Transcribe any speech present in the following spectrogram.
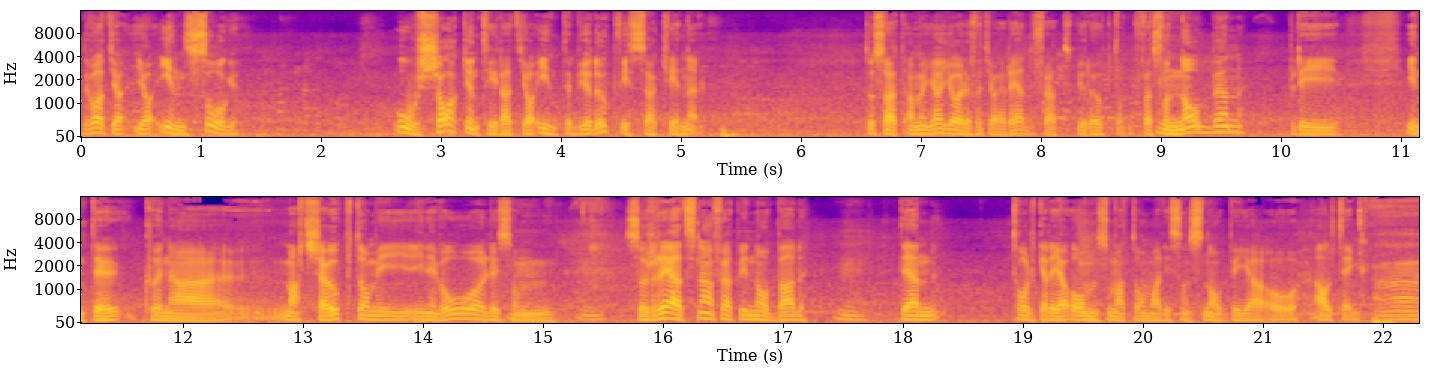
det var att jag, jag insåg orsaken till att jag inte bjöd upp vissa kvinnor. Då sa jag att ja, men jag gör det för att jag är rädd för att bjuda upp dem. För att få mm. nobben, bli, inte kunna matcha upp dem i, i nivå. Liksom. Mm. Mm. Så rädslan för att bli nobbad, mm. den tolkade jag om som att de var liksom snobbiga och allting. Ah,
